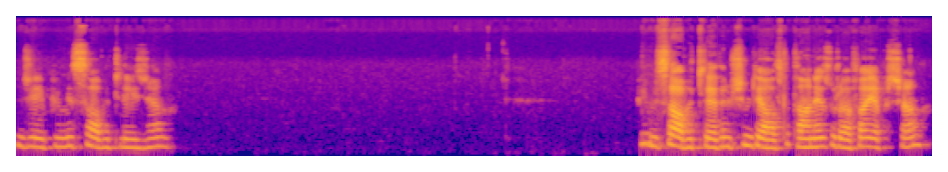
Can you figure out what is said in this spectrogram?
Önce sabitleyeceğim. İpimi sabitledim. Şimdi 6 tane zürafa yapacağım.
